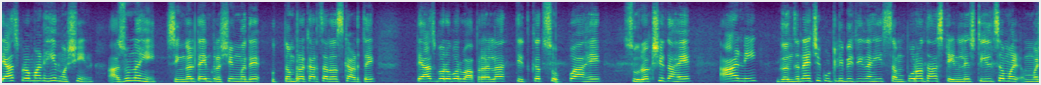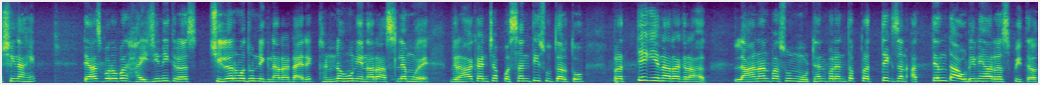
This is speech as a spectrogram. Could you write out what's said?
त्याचप्रमाणे हे मशीन अजूनही सिंगल टाईम क्रशिंगमध्ये उत्तम प्रकारचा रस काढते. त्याचबरोबर वापरायला तितकंच सोपं आहे सुरक्षित आहे आणि गंजण्याची कुठली भीती नाही संपूर्णतः स्टेनलेस स्टीलचं म मशीन आहे. त्याचबरोबर हायजिनिक रस चिलरमधून निघणारा डायरेक्ट थंड होऊन येणारा असल्यामुळे ग्राहकांच्या पसंतीस उतरतो. प्रत्येक येणारा ग्राहक लहानांपासून मोठ्यांपर्यंत प्रत्येकजण अत्यंत आवडीने हा रस पितं.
